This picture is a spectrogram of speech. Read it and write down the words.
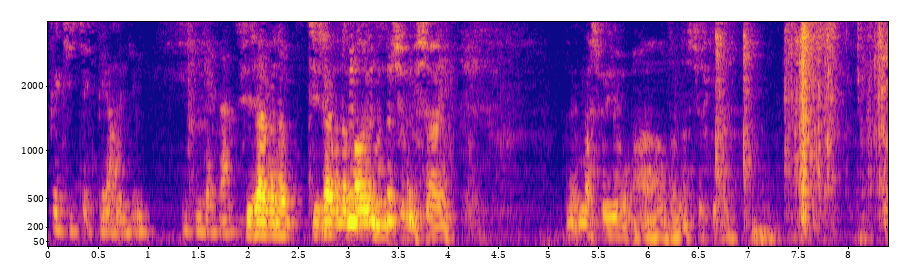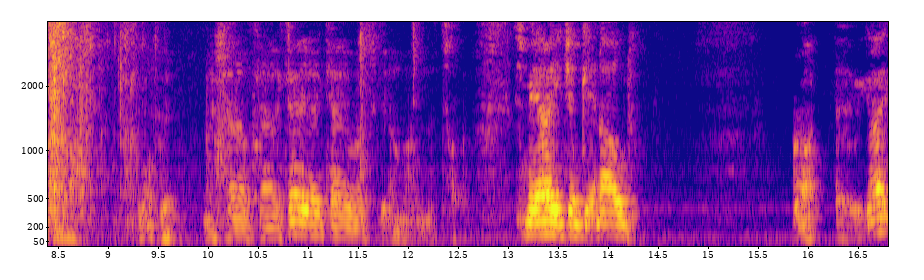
Fridge is just behind him. You can get that. She's having a she's having a moment, shall we say? It must be. Oh, hold on. Let's just get. A, oh, come off it. Okay, okay, okay, okay. Let's get on the top. It's my age. I'm getting old. Right, there we go.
